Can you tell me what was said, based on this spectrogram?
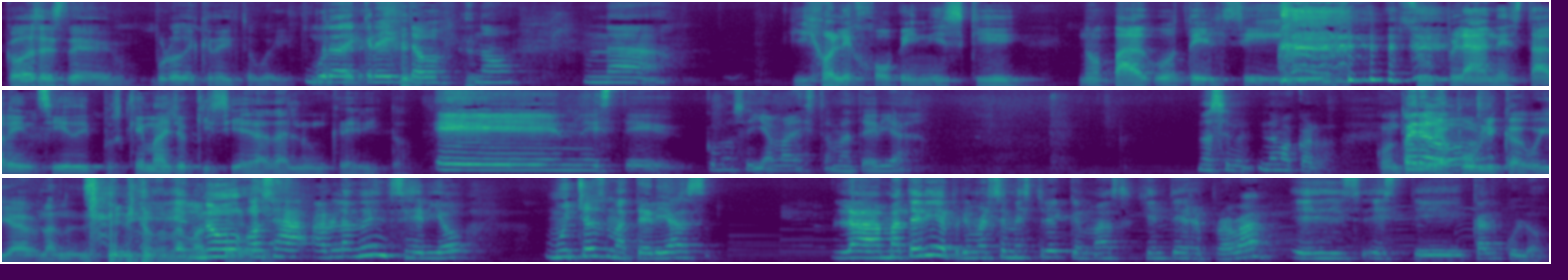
¿Cómo es este buro de crédito, güey? Buro de crédito, no. Una. Híjole, joven, es que no pagó Telcel. Su plan está vencido y pues qué más yo quisiera darle un crédito. En este. ¿Cómo se llama esta materia? No sé, no me acuerdo. Pero- pública, güey, ya hablando en serio. una Eh, no, materia. o sea, hablando en serio, muchas materias. La materia de primer semestre que más gente reprueba es este cálculo.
